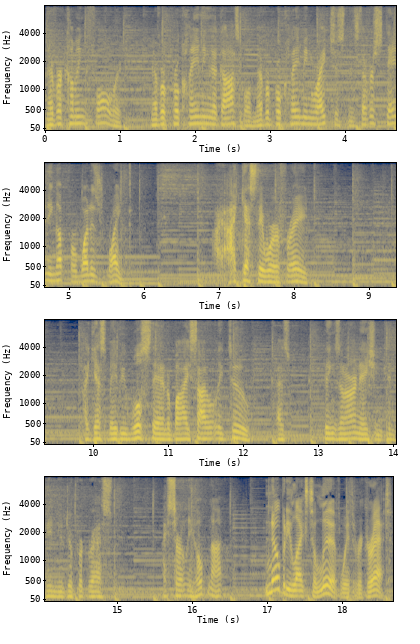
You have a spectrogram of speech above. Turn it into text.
Never coming forward, never proclaiming the gospel, never proclaiming righteousness, never standing up for what is right. I, I guess they were afraid. I guess maybe we'll stand by silently too as things in our nation continue to progress. I certainly hope not. Nobody likes to live with regret.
